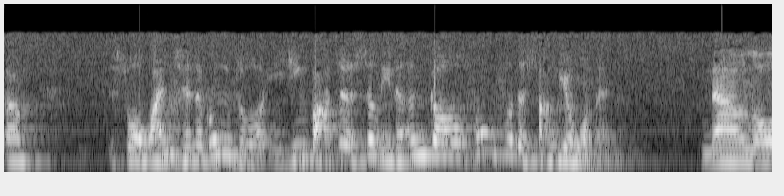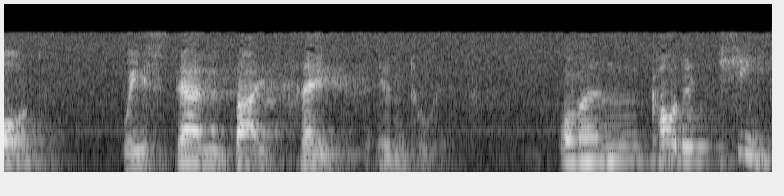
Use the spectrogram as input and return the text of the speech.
嗯所完成的工作，已经把这圣灵的恩高丰富的赏给我们。 Now, Lord, we stand by faith into it. 我们靠着信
